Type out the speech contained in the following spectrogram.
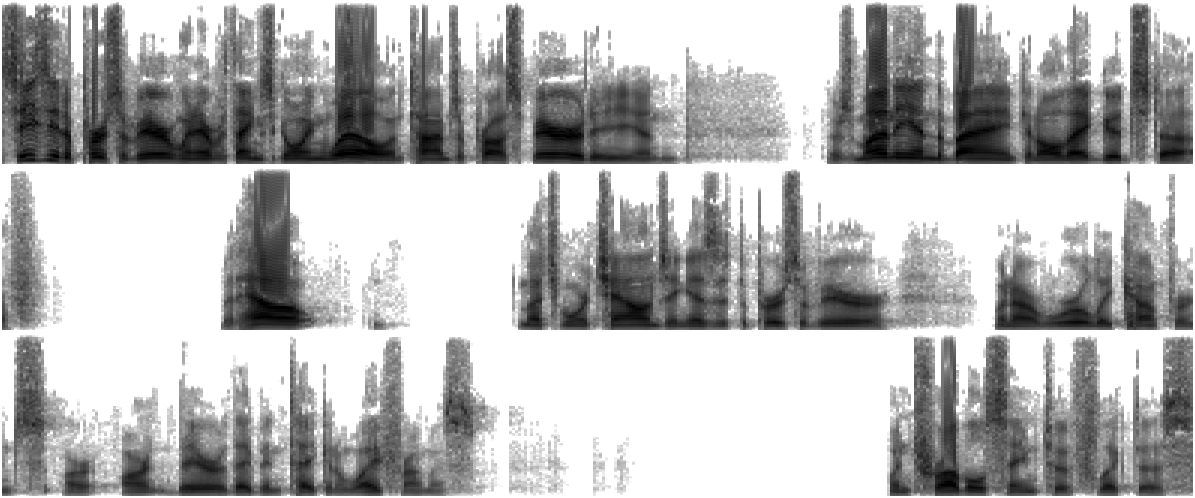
It's easy to persevere when everything's going well in times of prosperity and there's money in the bank and all that good stuff. But how much more challenging is it to persevere when our worldly comforts are, aren't there, they've been taken away from us? When troubles seem to afflict us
